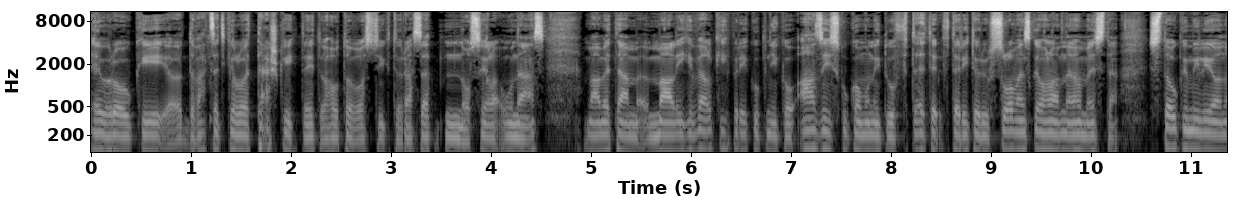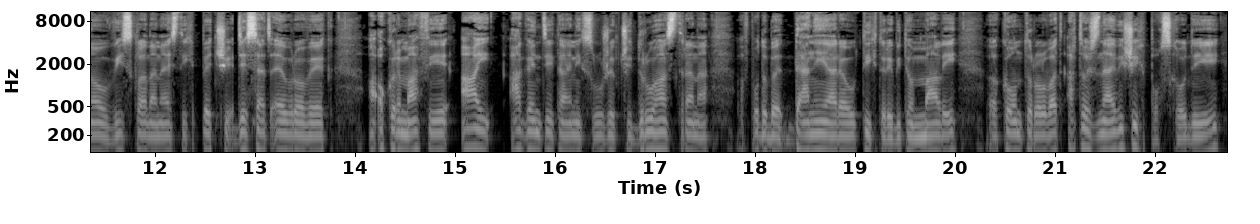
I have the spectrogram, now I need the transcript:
eurovky, 20 kilové tašky tejto hotovosti, ktorá sa nosila u nás. Máme tam malých, veľkých priekupníkov, azijskú komunitu v, te- v teritoriu slovenského hlavného mesta, stovky miliónov vyskladané z tých 5 či 10 euroviek a okrem mafie aj agenti tajných služieb, či druhá strana v podobe daniarov, tých, ktorí by to mali e, kontrolovať, a to je z najvyšších poschodí.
